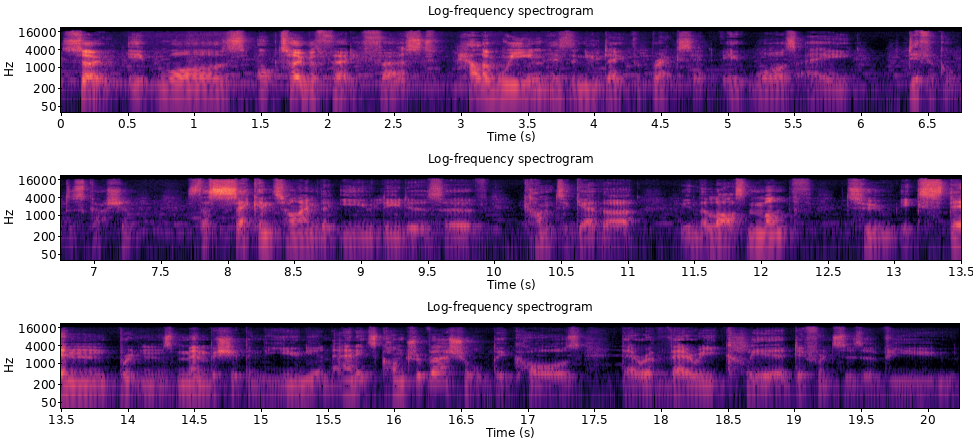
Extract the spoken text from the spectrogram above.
So it was October 31st. Halloween is the new date for Brexit. It was a difficult discussion. It's the second time that EU leaders have come together in the last month to extend Britain's membership in the Union, and it's controversial because there are very clear differences of view,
